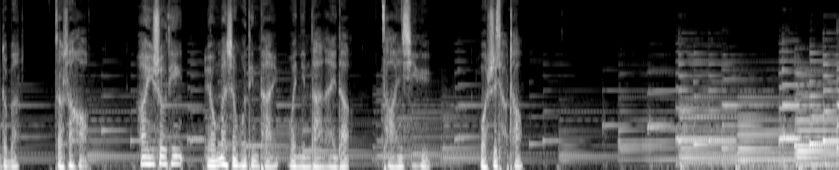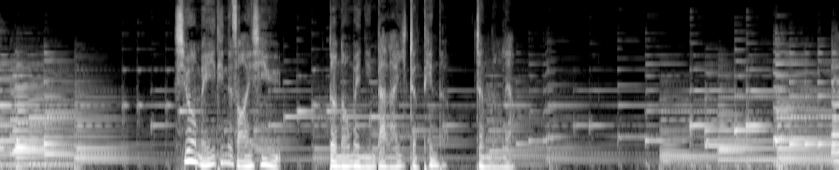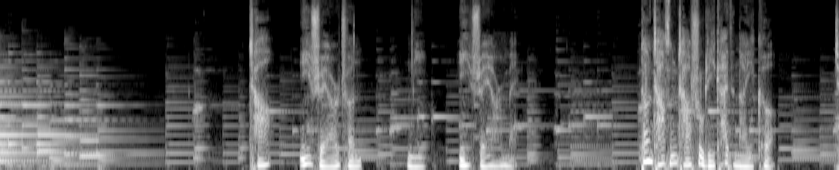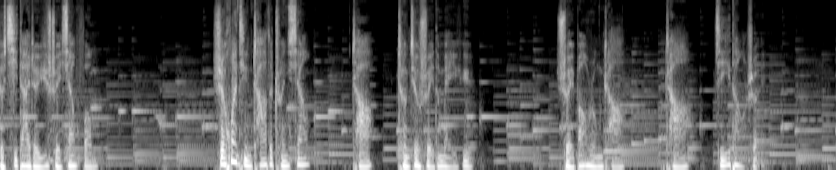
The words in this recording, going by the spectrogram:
耳朵们，早上好，欢迎收听由慢生活电台为您带来的早安心语，我是小超。希望每一天的早安心语都能为您带来一整天的正能量。因水而纯，你因水而美。当茶从茶树离开的那一刻，就期待着与水相逢。水唤醒茶的醇香，茶成就水的美誉。水包容茶，茶激荡水。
